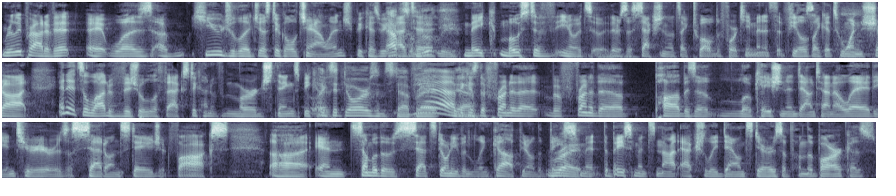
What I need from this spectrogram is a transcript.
really proud of it. It was a huge logistical challenge because we Absolutely. had to make most of, you know, it's there's a section that's like 12 to 14 minutes that feels like it's one shot and it's a lot of visual effects to kind of merge things because Like the doors and stuff, right? yeah, because the front of the the front of the pub is a location in downtown LA. The interior is a set on stage at Fox, uh, and some of those sets don't even link up. You know, the Right. basement the basement's not actually downstairs from the bar because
